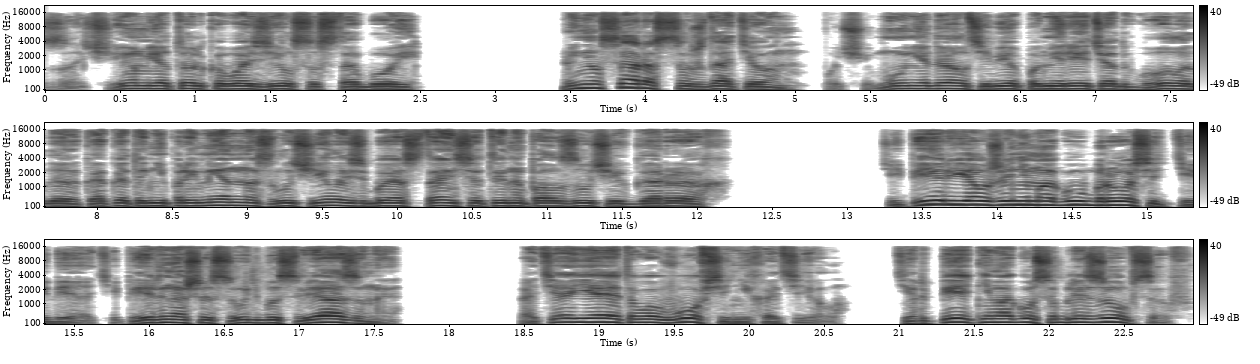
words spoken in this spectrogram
«Зачем я только возился с тобой?» Принялся рассуждать он. «Почему не дал тебе помереть от голода, как это непременно случилось бы, останься ты на ползучих горах? Теперь я уже не могу бросить тебя, теперь наши судьбы связаны. Хотя я этого вовсе не хотел. Терпеть не могу саблезубцев.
